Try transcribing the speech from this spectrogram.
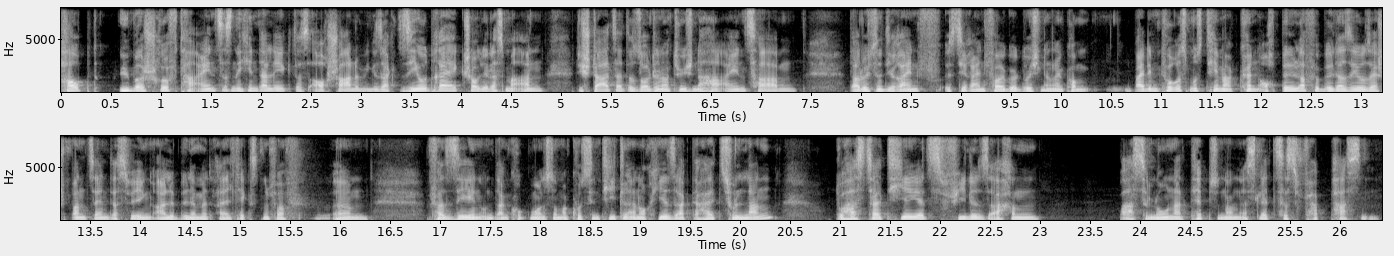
Hauptüberschrift H1 ist nicht hinterlegt, das ist auch schade. Wie gesagt, SEO-Dreieck, schau dir das mal an. Die Startseite sollte natürlich eine H1 haben. Dadurch sind die Reihen, ist die Reihenfolge durcheinander gekommen. Bei dem Tourismus-Thema können auch Bilder für Bilderseo sehr spannend sein, deswegen alle Bilder mit Alttexten ver, ähm, versehen und dann gucken wir uns nochmal kurz den Titel an. Auch hier sagt er halt zu lang. Du hast halt hier jetzt viele Sachen Barcelona-Tipps und dann als letztes verpassen.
